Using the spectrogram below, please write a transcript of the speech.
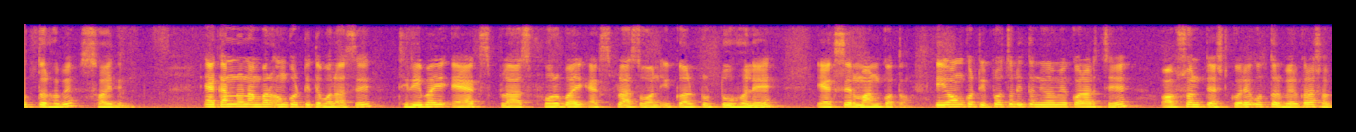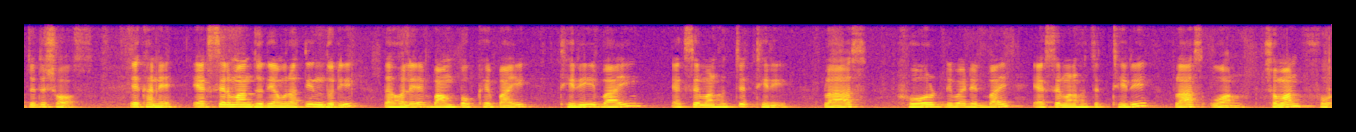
উত্তর হবে ছয় দিন। একান্ন নাম্বার অঙ্কটিতে বলা আছে three by X plus four by X plus one equal to two হলে এক্সের মান কত? এই অঙ্কটি প্রচলিত নিয়মে করার চেয়ে অপশন টেস্ট করে উত্তর বের করা সবচেয়ে সহজ। এখানে এক্সের মান যদি আমরা তিন ধরি, তাহলে বাম পক্ষে পাই থ্রি বাই এক্সের মান হচ্ছে three plus four divided by এক্সের মান হচ্ছে থ্রি প্লাস ওয়ান সমান ফোর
